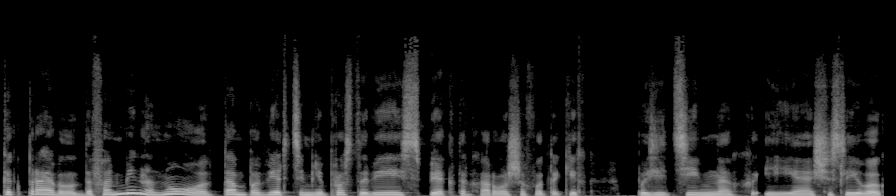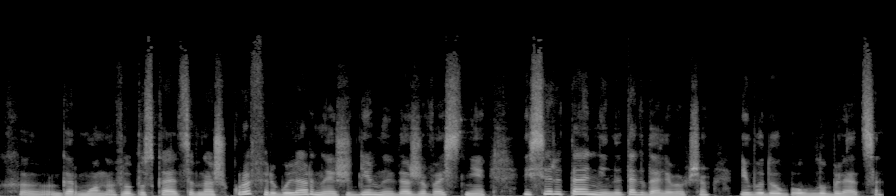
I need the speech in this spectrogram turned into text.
Как правило, дофамина, ну, там, поверьте мне, просто весь спектр хороших вот таких позитивных и счастливых э, гормонов выпускается в нашу кровь регулярно, ежедневно и даже во сне. И серотонин и так далее, в общем, не буду углубляться.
